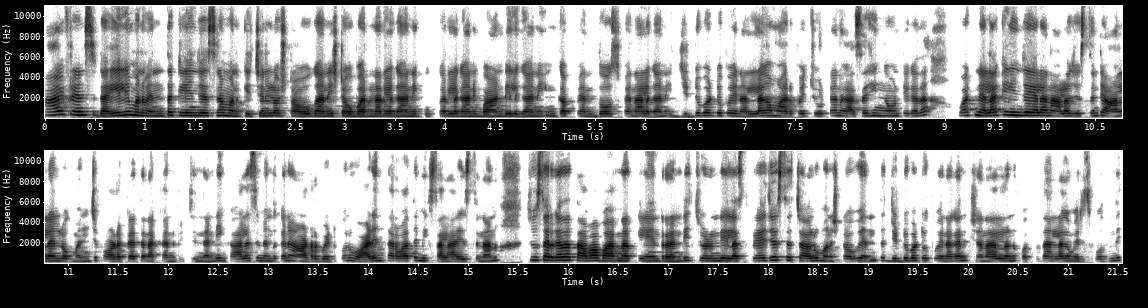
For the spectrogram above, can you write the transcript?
హాయ్ ఫ్రెండ్స్ డైలీ మనం ఎంత క్లీన్ చేసినా మన కిచెన్‌లో స్టవ్ కానీ స్టవ్ బర్నర్‌లు కానీ కుక్కర్‌లు కానీ బాండీలు కానీ ఇంకా పెన్ దోస పెనాలు కానీ జిడ్డు పట్టిపోయి నల్లగా మారిపోయి చూడటానికి అసహ్యంగా ఉంటాయి కదా! వాటిని ఎలా క్లీన్ చేయాలని ఆలోచిస్తుంటే ఆన్‌లైన్‌లో ఒక మంచి ప్రోడక్ట్ అయితే నాకు కనిపించిందండి. ఇంకా ఆలస్యం ఎందుకని ఆర్డర్ పెట్టుకొని వాడిన తర్వాత మీకు సలహా ఇస్తున్నాను. చూసారు కదా! తవా బర్నర్ క్లీనర్ అండి. చూడండి ఇలా స్ప్రే చేస్తే చాలు మన స్టవ్ ఎంత జిడ్డు పట్టుకుపోయినా కానీ క్షణాల్లోనే కొత్త దానిలాగా మెరిసిపోతుంది.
